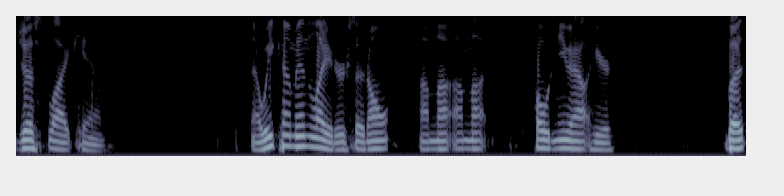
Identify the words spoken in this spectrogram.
just like him. Now we come in later, so don't I'm not I'm not holding you out here. But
